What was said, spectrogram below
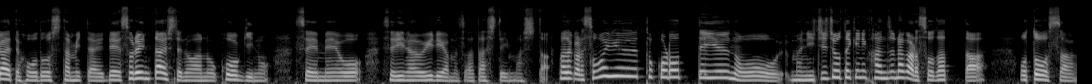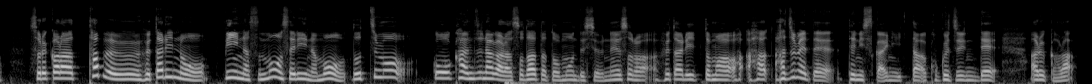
えて報道したみたいでそれに対してのあの抗議の声明をセリナ・ウィリアムズは出していました、まあ、だからそういうところっていうのを、まあ、日常的に感じながら育ったお父さん。それから多分2人のヴィーナスもセリーナもどっちもこう感じながら育ったと思うんですよね。その2人とも初めてテニス界に行った黒人であるから。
